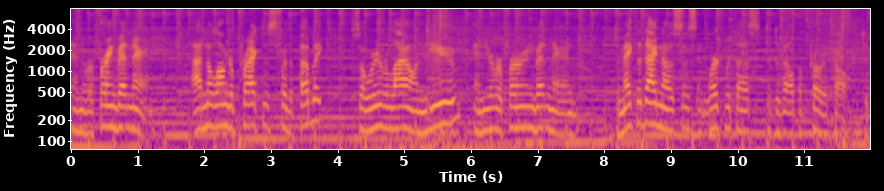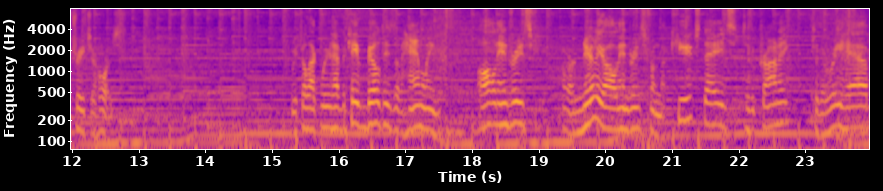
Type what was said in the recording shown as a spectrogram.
and the referring veterinarian. I no longer practice for the public, so we rely on you and your referring veterinarian to make the diagnosis and work with us to develop a protocol to treat your horse. We feel like we have the capabilities of handling all injuries, or nearly all injuries, from the acute stage to the chronic, to the rehab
